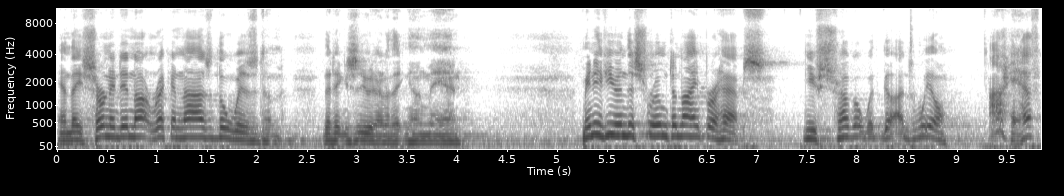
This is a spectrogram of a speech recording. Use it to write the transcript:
and they certainly did not recognize the wisdom that exuded out of that young man. Many of you in this room tonight, perhaps, you've struggled with God's will. I have.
